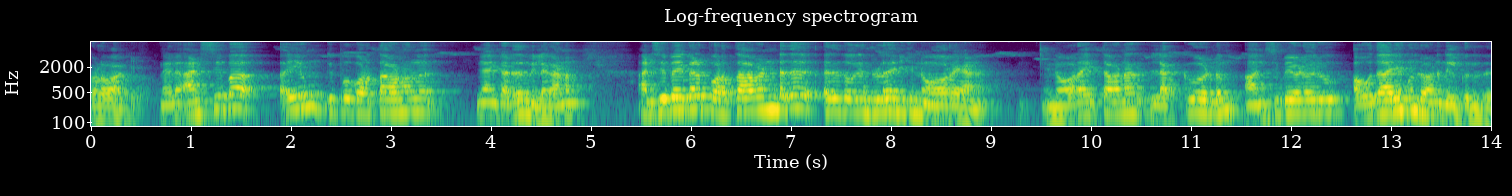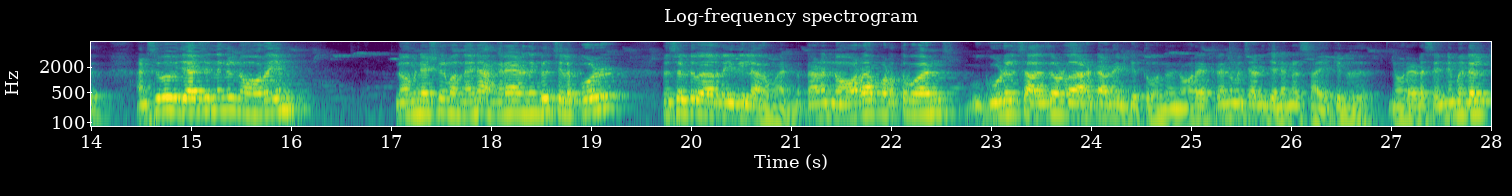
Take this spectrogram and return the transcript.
കുളവാക്കി. എന്നാലും അൻസിബയും ഇപ്പോൾ പുറത്താവണമെന്ന് ഞാൻ കരുതുന്നില്ല. കാരണം അൻസിബയേക്കാൾ പുറത്താവേണ്ടത് എന്ന് തോന്നിയിട്ടുള്ളത് എനിക്ക് നോറയാണ്. നോറ ഇത്തവണ ലക്ക് കൊണ്ടും അൻസിബയുടെ ഒരു ഔദാര്യം കൊണ്ടുമാണ് നിൽക്കുന്നത്. അൻസിബ വിചാരിച്ചിരുന്നെങ്കിൽ നോറയും നോമിനേഷനിൽ വന്നതിന് അങ്ങനെയായിരുന്നെങ്കിൽ ചിലപ്പോൾ റിസൾട്ട് വേറെ രീതിയിലാകുമായിരുന്നു. കാരണം നോറ പുറത്തു പോകാൻ കൂടുതൽ സാധ്യത ഉള്ളതായിട്ടാണ് എനിക്ക് തോന്നുന്നത്. നോറ എത്രയെന്ന് വെച്ചാണ് ജനങ്ങൾ സഹിക്കുന്നത്. നോറയുടെ സെന്റിമെന്റൽ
